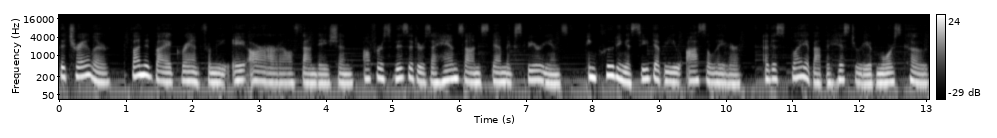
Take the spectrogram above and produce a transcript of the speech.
The trailer, funded by a grant from the ARRL Foundation, offers visitors a hands on STEM experience, including a CW oscillator, a display about the history of Morse code,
